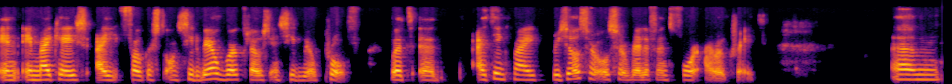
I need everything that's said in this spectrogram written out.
in, in my case, I focused on CWL workflows and CWLProv. But uh, I think my results are also relevant for RO-Crate. Um,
